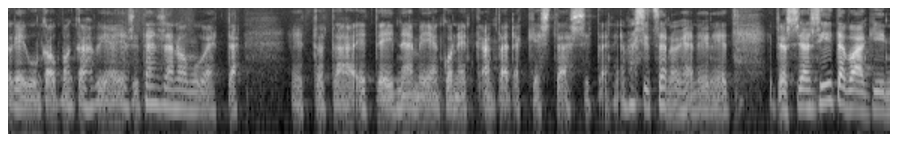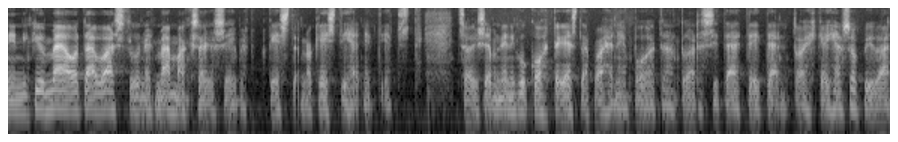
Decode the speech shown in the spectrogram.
reilun kaupan kahvia. Ja sitten hän sanoi mulle, että – että, tota, että ei nämä meidän koneetkaan taida kestää sitä. Ja mä sitten sanoin hänelle, että, että jos se on siitä vaan kiinni, niin kyllä mä otan vastuun, että mä maksan, jos eivät kestä. No kesti hänen tietysti. Se oli semmoinen niin kohtelias tapa hänen puoleltaan tuoda sitä, että ei tämä nyt ole ehkä ihan sopivaa.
